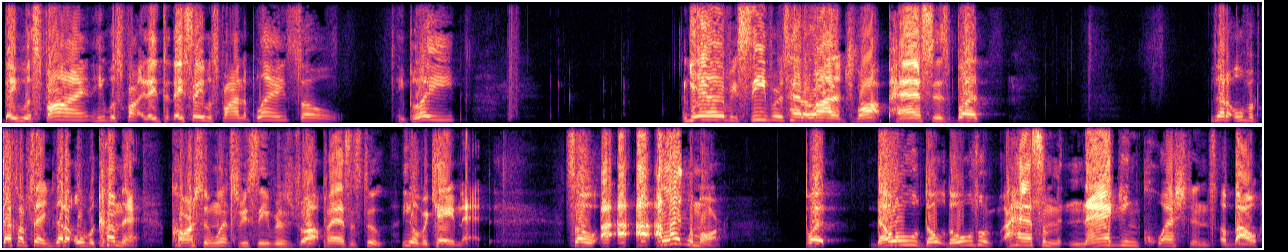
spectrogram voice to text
they was fine. He was fine. They they say he was fine to play, so he played yeah, receivers had a lot of drop passes, but you gotta over. That's what I'm saying. You gotta overcome that. Carson Wentz receivers drop passes too. He overcame that. So I I, I like Lamar, but those those, those were I had some nagging questions about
